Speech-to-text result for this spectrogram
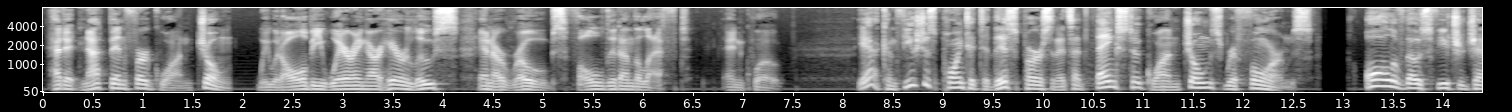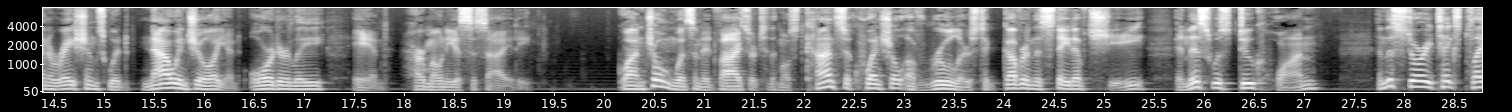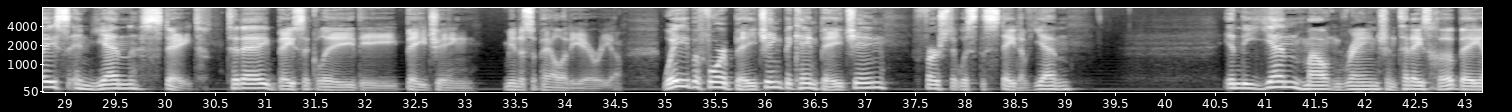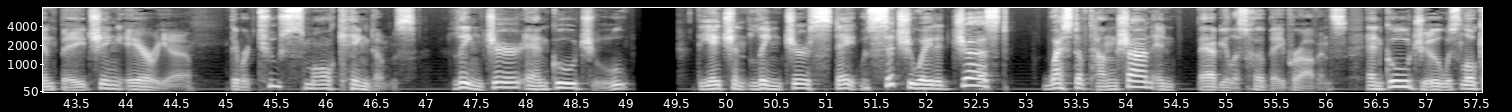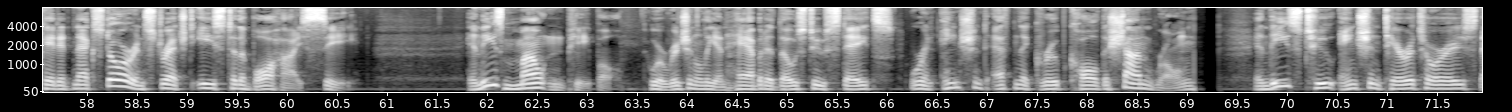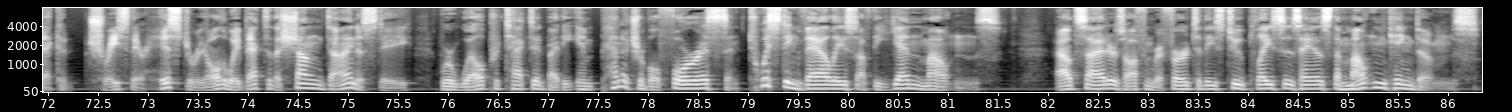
Had it not been for Guan Zhong, we would all be wearing our hair loose and our robes folded on the left. End quote. Yeah, Confucius pointed to this person and said, thanks to Guan Zhong's reforms, all of those future generations would now enjoy an orderly and harmonious society. Guanzhong was an advisor to the most consequential of rulers to govern the state of Qi, and this was Duke Huan. And this story takes place in Yan State, today basically the Beijing municipality area. Way before Beijing became Beijing, first it was the state of Yan. In the Yan mountain range in today's Hebei and Beijing area, there were two small kingdoms, Lingzhi and Guzhu, the ancient Lingzhi state was situated just west of Tangshan in fabulous Hebei province, and Guzhu was located next door and stretched east to the Bohai Sea. And these mountain people, who originally inhabited those two states, were an ancient ethnic group called the Shanrong. And these two ancient territories that could trace their history all the way back to the Shang dynasty were well protected by the impenetrable forests and twisting valleys of the Yan Mountains. Outsiders often referred to these two places as the Mountain Kingdoms.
